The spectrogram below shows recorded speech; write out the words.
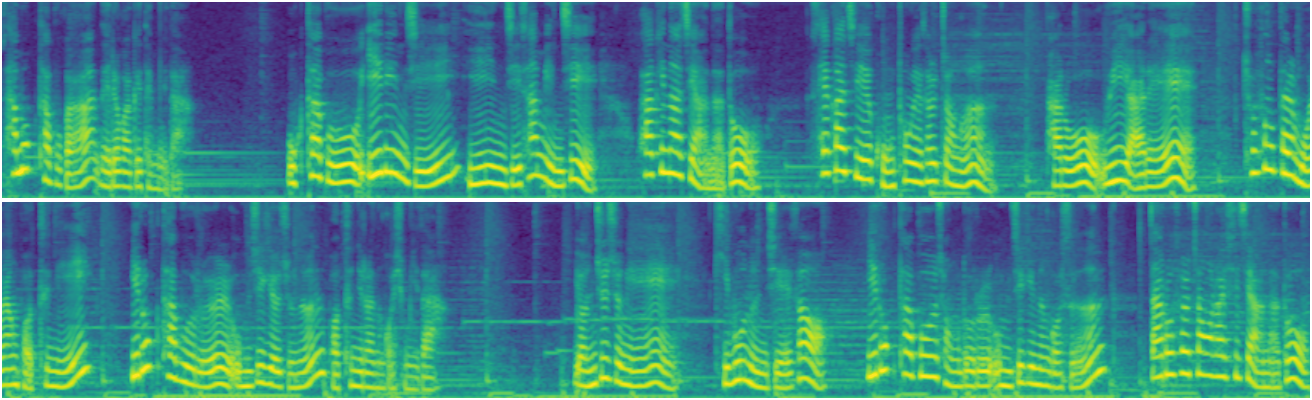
3옥타브가 내려가게 됩니다. 옥타브 1인지 2인지 3인지 확인하지 않아도 세 가지의 공통의 설정은 바로 위아래에 초승달 모양 버튼이 1옥타브를 움직여주는 버튼이라는 것입니다. 연주 중에 기본 운지에서 1옥타브 정도를 움직이는 것은 따로 설정을 하시지 않아도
